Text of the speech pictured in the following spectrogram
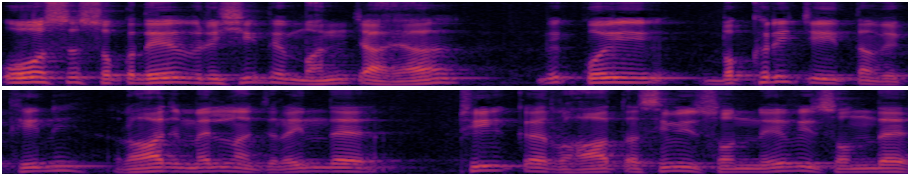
ਉਸ ਸੁਖਦੇਵ ਰਿਸ਼ੀ ਦੇ ਮਨ ਚ ਆਇਆ ਵੀ ਕੋਈ ਵੱਖਰੀ ਚੀਜ਼ ਤਾਂ ਵੇਖੀ ਨਹੀਂ। ਰਾਜ ਮਹਿਲਾਂ ਚ ਰਹਿੰਦਾ ਠੀਕ ਹੈ, ਰਾਤ ਅਸੀਂ ਵੀ ਸੁਣਨੇ ਇਹ ਵੀ ਸੁਣਦਾ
